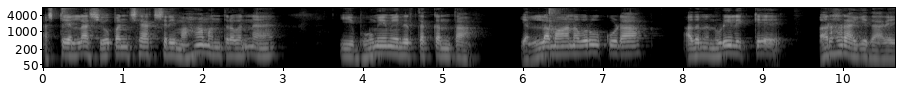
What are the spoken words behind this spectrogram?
ಅಷ್ಟೇ ಅಲ್ಲ, ಶಿವಪಂಚಾಕ್ಷರಿ ಮಹಾಮಂತ್ರವನ್ನು ಈ ಭೂಮಿ ಮೇಲಿರ್ತಕ್ಕಂಥ ಎಲ್ಲ ಮಾನವರೂ ಕೂಡ ಅದನ್ನು ನುಡಿಲಿಕ್ಕೆ ಅರ್ಹರಾಗಿದ್ದಾರೆ.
